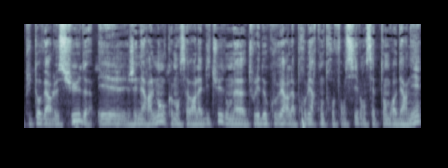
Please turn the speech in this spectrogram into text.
plutôt vers le sud. Et généralement, on commence à avoir l'habitude. On a tous les deux couvert la première contre-offensive en septembre dernier.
